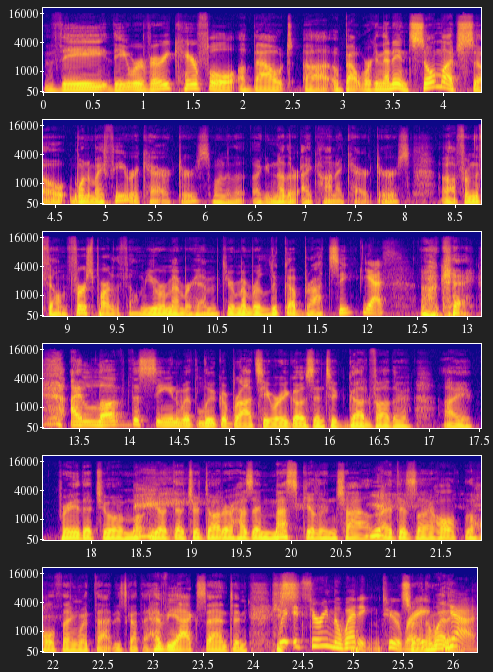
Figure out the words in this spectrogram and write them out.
they they were very careful about uh, about working that in. So much so, one of my favorite characters, one of the another iconic characters uh, from the film, first part of the film. You remember him? Do you remember Luca Brasi? Yes. Okay. I love the scene with Luca Brasi where he goes into Godfather. I pray that your, mo- your that your daughter has a masculine child, right? There's the whole the whole thing with that. He's got the heavy accent and Wait, it's during the wedding too, right? During the wedding, Yeah.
